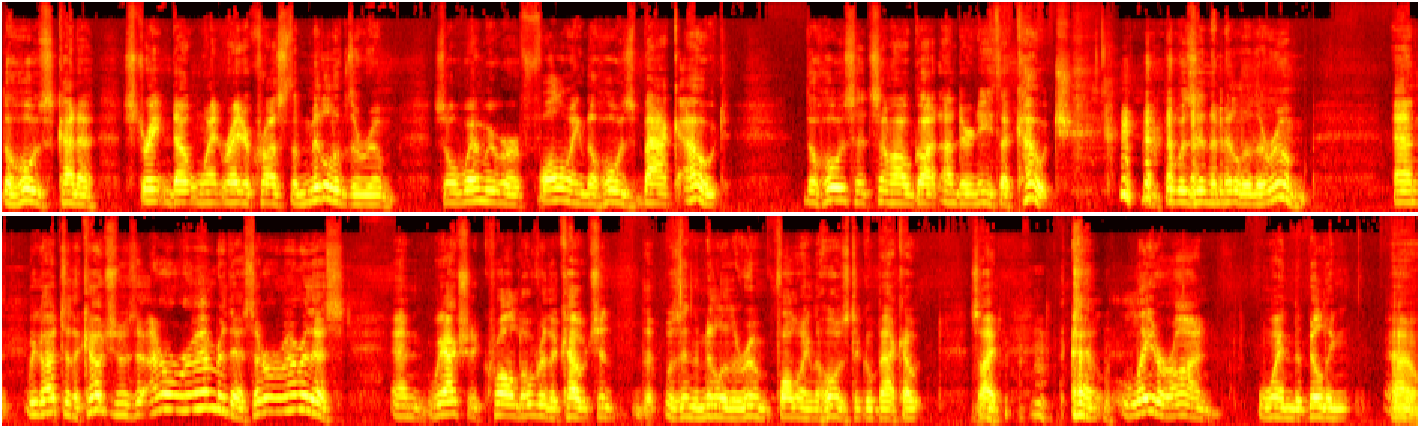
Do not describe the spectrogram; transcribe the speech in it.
The hose kind of straightened out and went right across the middle of the room. So when we were following the hose back out, the hose had somehow got underneath a couch that was in the middle of the room. And we got to the couch and I said, I don't remember this. I don't remember this. And we actually crawled over the couch and that was in the middle of the room following the hose to go back outside. Later on, when the building uh,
